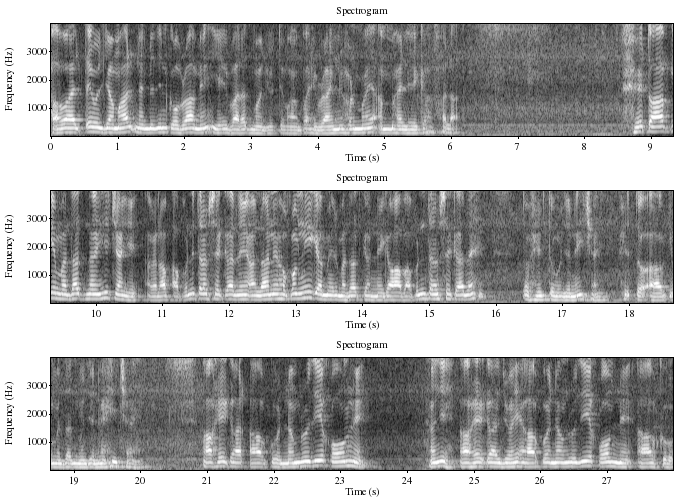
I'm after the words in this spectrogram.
فوالت الجمال نجم الدین کوبرا میں یہ عبارت موجود ہے وہاں پر ابراہیم نے فرمایا اماں لے کا فلاں پھر تو آپ کی مدد نہیں چاہیے۔ اگر آپ اپنی طرف سے کر رہے ہیں، اللہ نے حکم نہیں کیا میری مدد کرنے کا، آپ اپنی طرف سے کر رہے ہیں، تو پھر تو مجھے نہیں چاہیے۔ پھر تو آپ کی مدد مجھے نہیں چاہیے۔ آخر کار آپ کو نمرودی قوم نے ہاں جی آخر کار جو ہے، آپ کو نمرودی قوم نے آپ کو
